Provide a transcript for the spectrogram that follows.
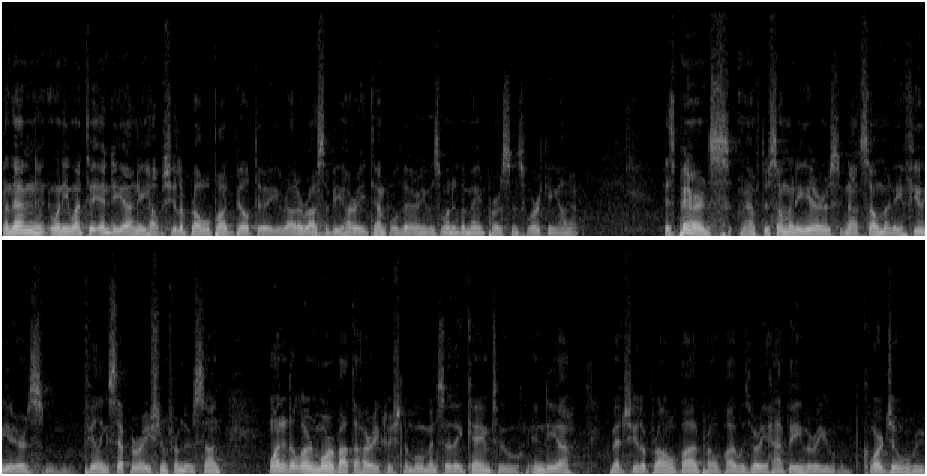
And then when he went to India and he helped Srila Prabhupada build the Radha Rasa Bihari temple there, he was one of the main persons working on it his parents, after so many years, not so many, a few years, feeling separation from their son, wanted to learn more about the Hare Krishna movement, so they came to India, met Srila Prabhupada. Prabhupada was very happy, very cordial, very,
